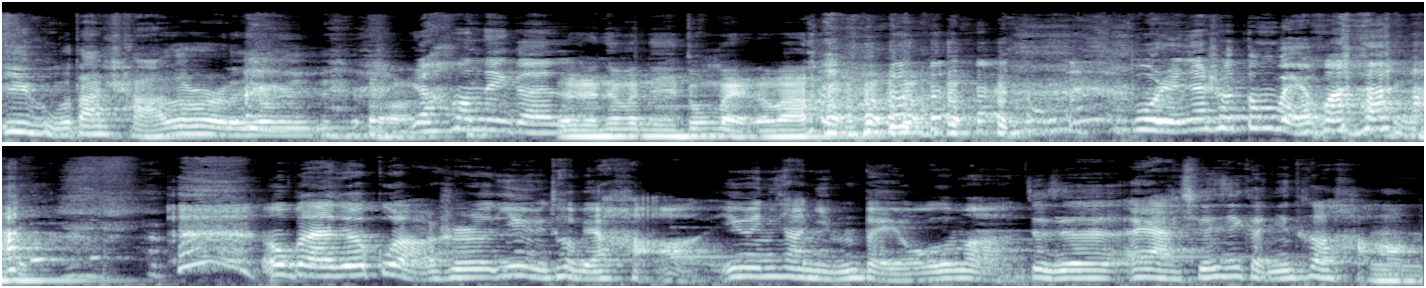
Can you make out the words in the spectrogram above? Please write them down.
一股大碴子味儿的英语。然后那个人家问你东北的吧？不，人家说东北话。我本来觉得顾老师英语特别好，因为你想你们北邮的嘛，就觉得哎呀学习肯定特好。嗯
